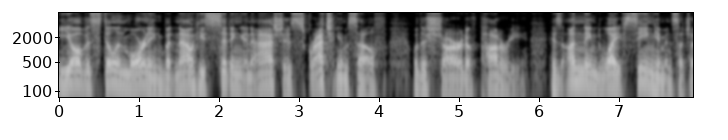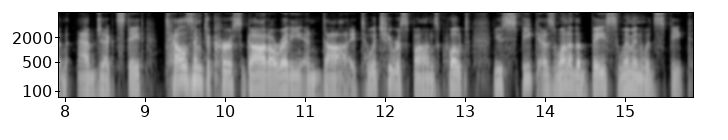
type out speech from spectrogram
Iyov is still in mourning, but now he's sitting in ashes, scratching himself with a shard of pottery. His unnamed wife, seeing him in such an abject state, tells him to curse God already and die, to which he responds, quote, You speak as one of the base women would speak.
